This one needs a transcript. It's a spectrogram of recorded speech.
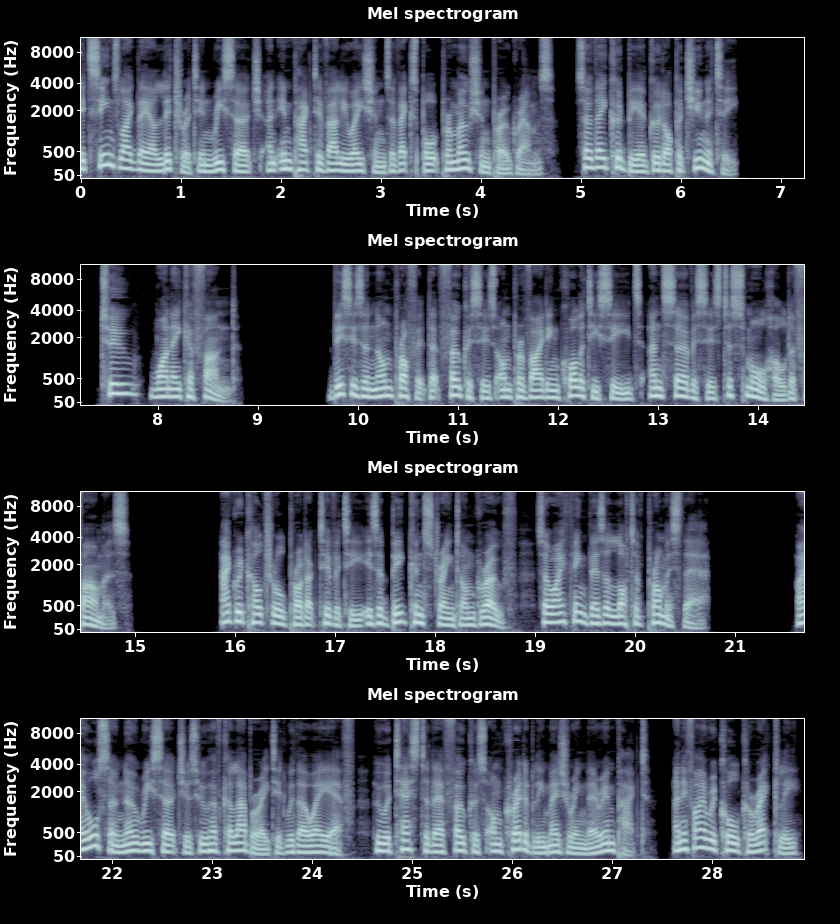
it seems like they are literate in research and impact evaluations of export promotion programs, so they could be a good opportunity. 2. One Acre Fund. This is a non-profit that focuses on providing quality seeds and services to smallholder farmers. Agricultural productivity is a big constraint on growth, so I think there's a lot of promise there. I also know researchers who have collaborated with OAF, who attest to their focus on credibly measuring their impact, and if I recall correctly,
